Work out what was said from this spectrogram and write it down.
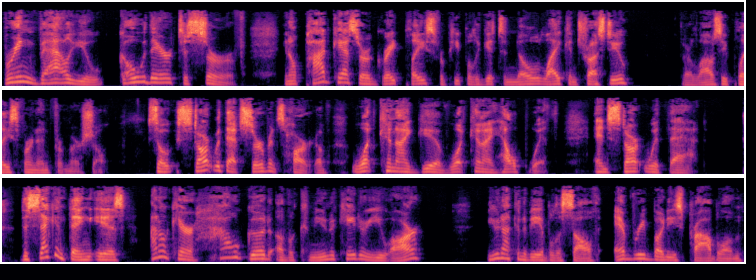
Bring value, go there to serve. You know, podcasts are a great place for people to get to know, like, and trust you. They're a lousy place for an infomercial. So start with that servant's heart of what can I give? What can I help with? And start with that. The second thing is I don't care how good of a communicator you are, you're not going to be able to solve everybody's problem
